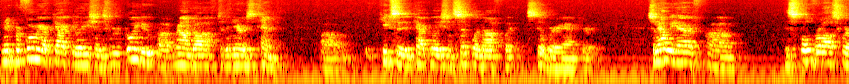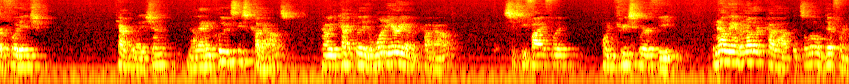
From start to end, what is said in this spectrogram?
And in performing our calculations, we're going to uh, round off to the nearest tenth. Um, keeps the calculation simple enough, but still very accurate. So now we have um, this overall square footage calculation. Now that includes these cutouts. Now we've calculated one area of a cutout, 65 foot, 0.3 square feet. And now we have another cutout that's a little different.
